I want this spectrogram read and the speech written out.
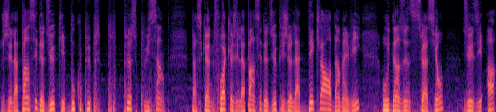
j'ai la pensée de Dieu qui est beaucoup plus, plus puissante. Parce qu'une fois que j'ai la pensée de Dieu, puis je la déclare dans ma vie ou dans une situation, Dieu dit, ah,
